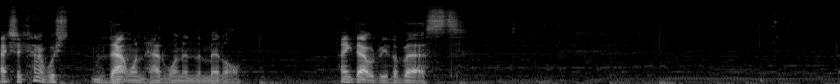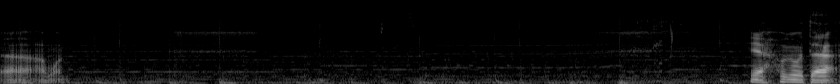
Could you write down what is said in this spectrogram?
Actually, I kind of wish that one had one in the middle. I think that would be the best. Uh, I want Yeah, we'll go with that.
